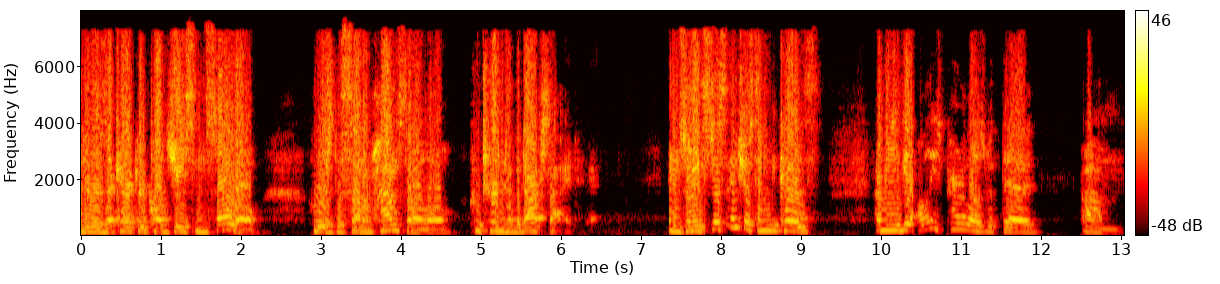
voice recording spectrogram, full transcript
there was a character called Jacen Solo, who was the son of Han Solo, who turned to the dark side. And so it's just interesting because, I mean, you get all these parallels with the um,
